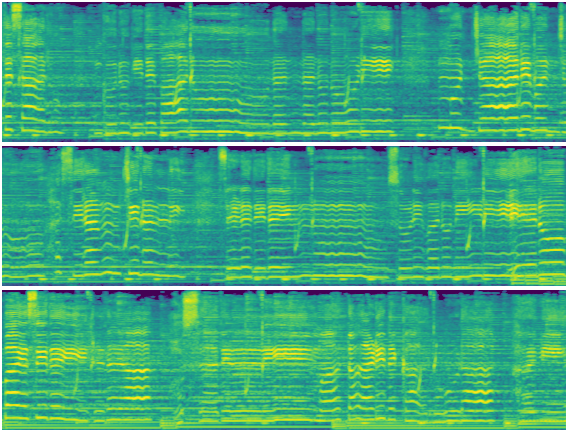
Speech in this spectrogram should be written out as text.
ಸೊಗಸಾದ ಸಾಲು ಗುನುಗಿದೆ ಬಾನು. ನನ್ನನು ನೋಡಿ ಮುಂಜಾನೆ ಮಂಜು ಹಸಿರಂಚಿನಲ್ಲಿ ಸೆಳೆದಿದೆ ಇನ್ನೂ ಸುಳಿವನು ನೀಡಿ. ಏನೋ ಬಯಸಿದೆ ಈ ಹೃದಯ ಹೊಸದಿಲ್ಲಿ ಮಾತಾಡಿದೆ ಕಾರೂಡ ಹನಿಯಲ್ಲಿ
